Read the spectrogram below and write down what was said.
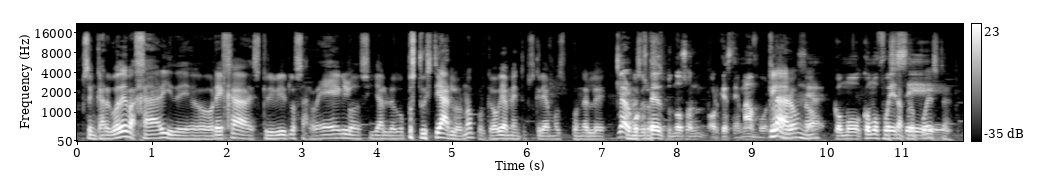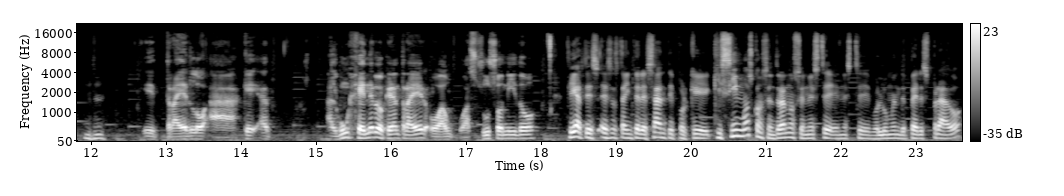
Pues se encargó de bajar y de oreja escribir los arreglos y ya luego, pues, twistearlo, ¿no? Porque obviamente, pues, queríamos ponerle... Claro, porque ustedes pues, no son orquesta de mambo, ¿no? Claro, O sea, ¿no? ¿cómo, ¿Cómo fue ese propuesta. Eh, traerlo a, qué, a algún género lo querían traer o a, o a su sonido? Fíjate, es- eso está interesante porque quisimos concentrarnos en este, en este volumen de Pérez Prado,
